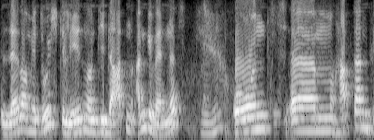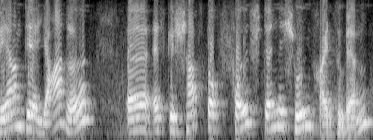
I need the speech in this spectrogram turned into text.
selber mir durchgelesen und die Daten angewendet mhm. und ähm, habe dann während der Jahre äh, es geschafft, doch vollständig schuldenfrei zu werden.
